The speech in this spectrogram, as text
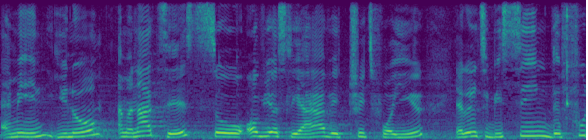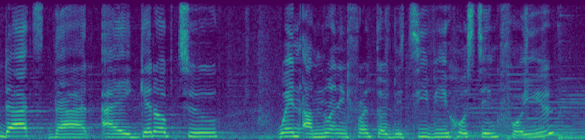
I mean, you know, I'm an artist, so obviously I have a treat for you. You're going to be seeing the food art that I get up to when I'm not in front of the TV hosting for you.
